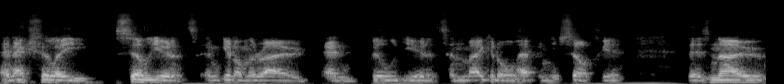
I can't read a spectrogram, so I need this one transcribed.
and actually sell units and get on the road and build units and make it all happen yourself. You there's no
